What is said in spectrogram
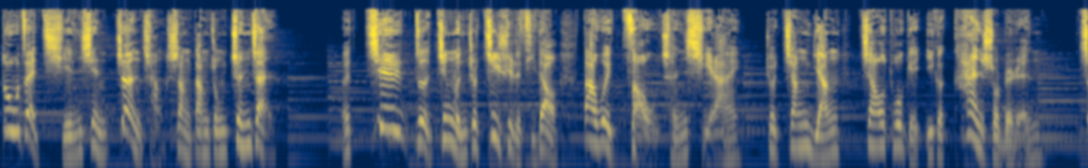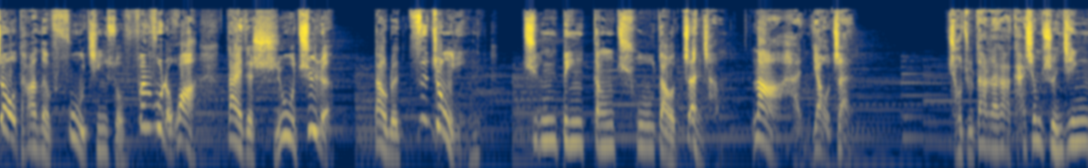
都在前线战场上当中征战。而接着经文就继续的提到，大卫早晨起来，就将羊交托给一个看守的人，照他的父亲所吩咐的话，带着食物去了。到了辎重营，军兵刚出到战场，呐喊要战。求主大大大开启我们属灵经，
